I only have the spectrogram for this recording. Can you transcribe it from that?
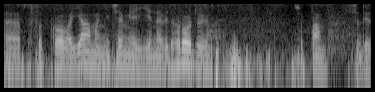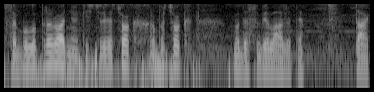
е, Посадкова яма, нічим я її не відгороджую, щоб там собі все було природньо, якийсь черв'ячок, хробачок буде собі лазити. Так,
